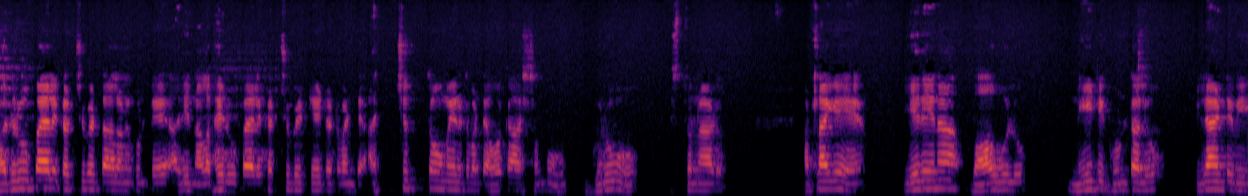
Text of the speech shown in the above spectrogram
పది రూపాయలు ఖర్చు పెట్టాలనుకుంటే అది నలభై రూపాయలు ఖర్చు పెట్టేటటువంటి అత్యుత్తమమైనటువంటి అవకాశము గురువు ఇస్తున్నాడు. అట్లాగే ఏదైనా బావులు నీటి గుంటలు ఇలాంటివి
